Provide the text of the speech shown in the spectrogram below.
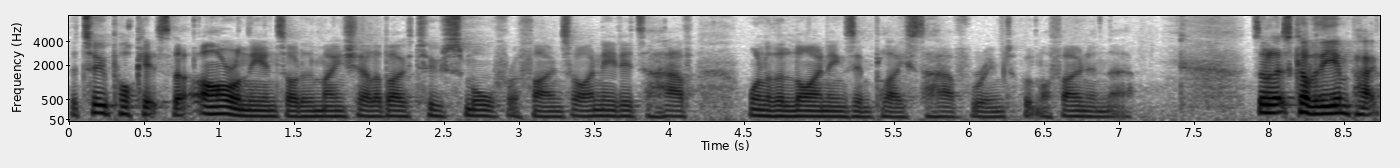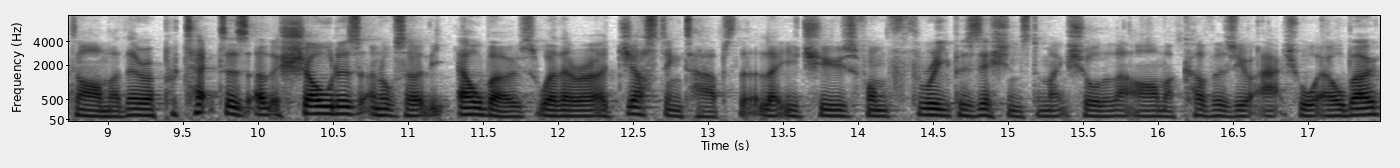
The two pockets that are on the inside of the main shell are both too small for a phone, so I needed to have one of the linings in place to have room to put my phone in there. So let's cover the impact armour. There are protectors at the shoulders and also at the elbows where there are adjusting tabs that let you choose from three positions to make sure that that armour covers your actual elbow.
